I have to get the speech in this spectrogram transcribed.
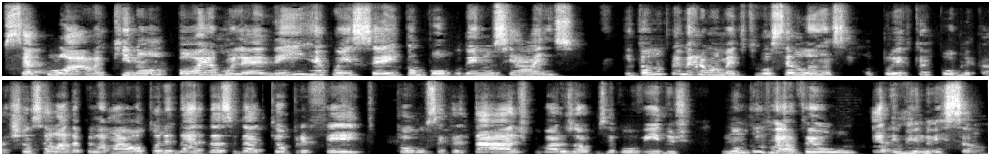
secular que não apoia a mulher nem em reconhecer e tampouco denunciar isso. Então, no primeiro momento que você lança uma política pública chancelada pela maior autoridade da cidade, que é o prefeito, com alguns secretários, com vários órgãos envolvidos, nunca vai haver a diminuição.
